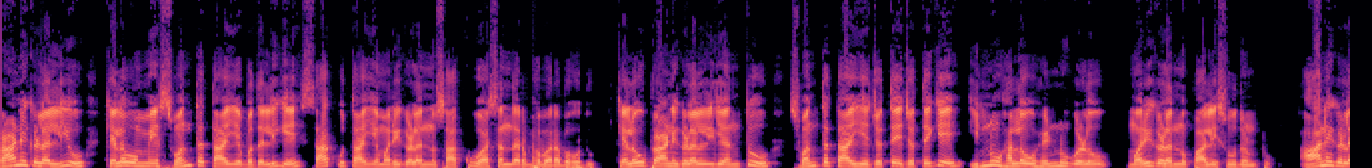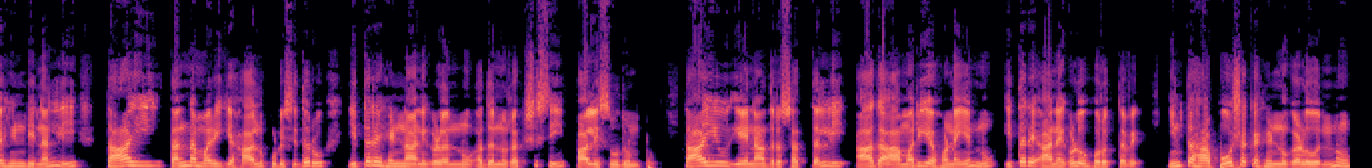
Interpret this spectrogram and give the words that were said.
ಪ್ರಾಣಿಗಳಲ್ಲಿಯೂ ಕೆಲವೊಮ್ಮೆ ಸ್ವಂತ ತಾಯಿಯ ಬದಲಿಗೆ ಸಾಕು ತಾಯಿಯ ಮರಿಗಳನ್ನು ಸಾಕುವ ಸಂದರ್ಭ ಬರಬಹುದು. ಕೆಲವು ಪ್ರಾಣಿಗಳಲ್ಲಿಯಂತೂ ಸ್ವಂತ ತಾಯಿಯ ಜೊತೆ ಜೊತೆಗೆ ಇನ್ನೂ ಹಲವು ಹೆಣ್ಣುಗಳು ಮರಿಗಳನ್ನು ಪಾಲಿಸುವುದುಂಟು. ಆನೆಗಳ ಹಿಂಡಿನಲ್ಲಿ ತಾಯಿ ತನ್ನ ಮರಿಗೆ ಹಾಲು ಕುಡಿಸಿದರೂ ಇತರೆ ಹೆಣ್ಣಾನೆಗಳನ್ನು ಅದನ್ನು ರಕ್ಷಿಸಿ ಪಾಲಿಸುವುದುಂಟು. ತಾಯಿಯು ಏನಾದರೂ ಸತ್ತಲ್ಲಿ ಆಗ ಆ ಮರಿಯ ಹೊಣೆಯನ್ನು ಇತರೆ ಆನೆಗಳು ಹೊರುತ್ತವೆ. ಇಂತಹ ಪೋಷಕ ಹೆಣ್ಣುಗಳನ್ನು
